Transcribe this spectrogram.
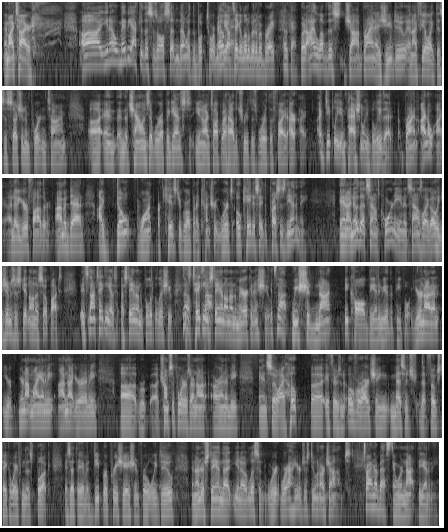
Am I tired? Uh, you know, maybe after this is all said and done with the book tour, maybe I'll take a little bit of a break. Okay. But I love this job, Brian, as you do, and I feel like this is such an important time. Uh, and, and the challenge that we're up against, you know, I talk about how the truth is worth the fight. I, I, I deeply and passionately believe that. Brian, I know, I, I know you're a father. I'm a dad. I don't want our kids to grow up in a country where it's okay to say the press is the enemy. And I know that sounds corny and it sounds like, oh, Jim's just getting on a soapbox. It's not taking a, a stand on a political issue. No, it's taking it's a stand on an American issue. It's not. We should not be called the enemy of the people. You're not, en- you're, you're not my enemy. I'm not your enemy. Uh, uh, Trump supporters are not our enemy. And so I hope uh, if there's an overarching message that folks take away from this book is that they have a deeper appreciation for what we do and understand that, you know, listen, we're, we're out here just doing our jobs Trying our best. and we're not the enemy.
